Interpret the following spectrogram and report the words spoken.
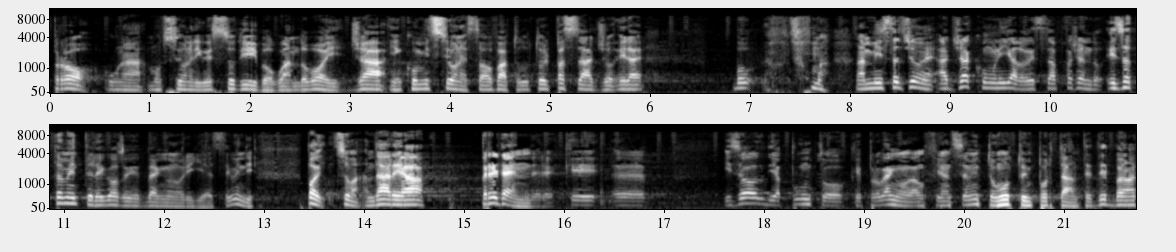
pro una mozione di questo tipo quando poi già in commissione è stato fatto tutto il passaggio e la, boh, l'amministrazione ha già comunicato che sta facendo esattamente le cose che vengono richieste. Quindi poi insomma, andare a pretendere che eh, i soldi appunto che provengono da un finanziamento molto importante debbano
